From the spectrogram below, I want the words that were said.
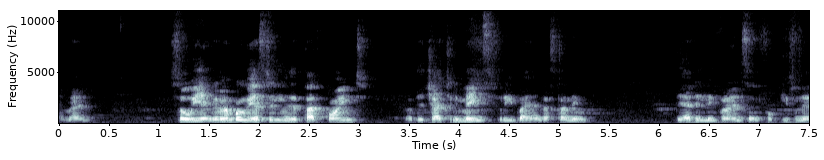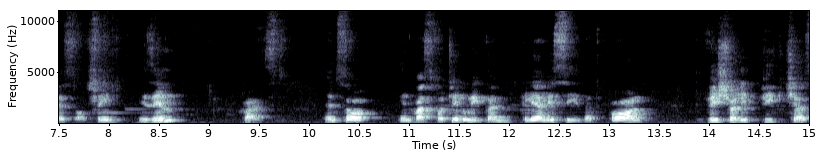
Amen. So we remember we are still in the third point that the church remains free by understanding their deliverance and forgiveness of sin is in Christ. And so in verse 14 we can clearly see that Paul visually pictures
